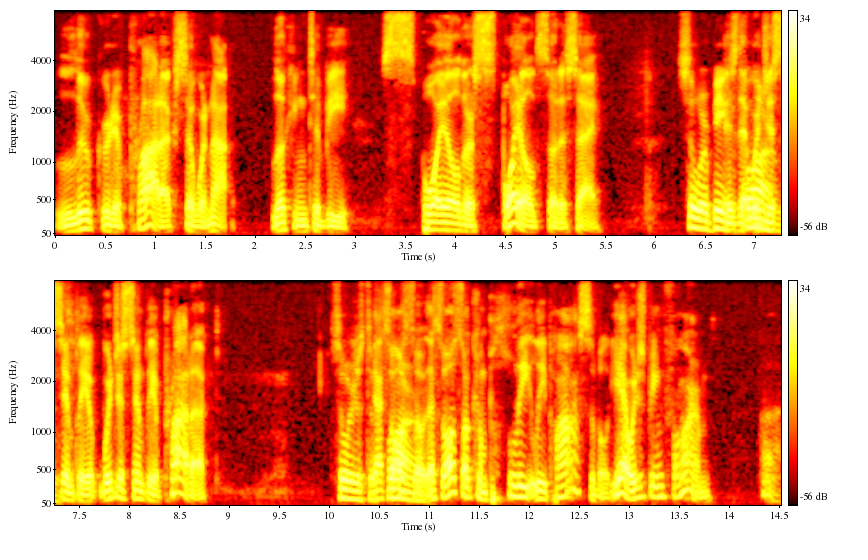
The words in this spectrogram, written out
lucrative product, so we're not looking to be spoiled or spoiled, so to say So we're being is that we're just simply a, we're just simply a product. so we're just a That's farm. also that's also completely possible. Yeah, we're just being farmed. Huh.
